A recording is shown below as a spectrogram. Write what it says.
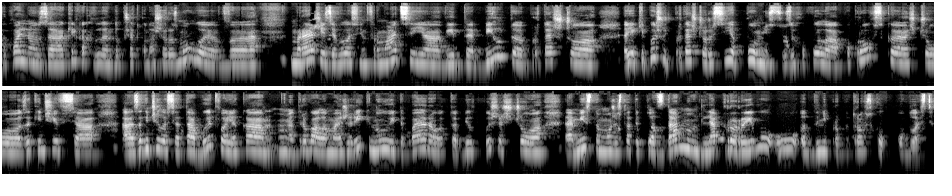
Буквально за кілька хвилин до початку нашої розмови в мережі з'явилася інформація від Білд про те, що які пишуть про те, що Росія повністю захопила Покровськ, що закінчився е, закінчилася та битва, яка тривала майже рік. Ну і тепер, от Білд пише, що е, місто може стати плацдармом для прориву у Дніпропетровську область.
